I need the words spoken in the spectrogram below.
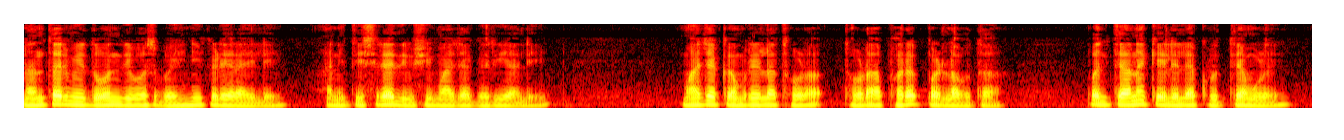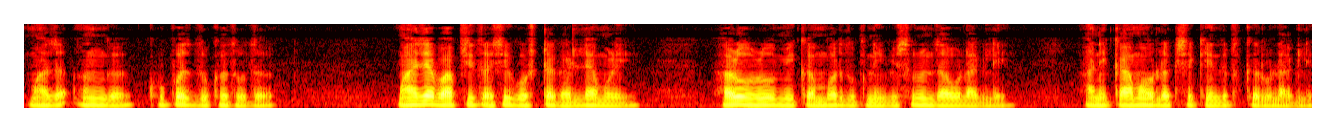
नंतर मी दोन दिवस बहिणीकडे राहिले आणि तिसऱ्या दिवशी माझ्या घरी आले. माझ्या कमरेला थोडा थोडा फरक पडला होता पण त्यानं केलेल्या कृत्यामुळे माझं अंग खूपच दुखत होतं. माझ्या बाबतीत अशी गोष्ट घडल्यामुळे हळूहळू मी कंबर दुखणे विसरून जाऊ लागले आणि कामावर लक्ष केंद्रित करू लागले.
